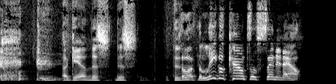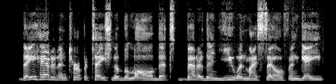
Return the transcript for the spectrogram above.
again, this, this this. So, if the legal counsel sent it out, they had an interpretation of the law that's better than you and myself and Gabe.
